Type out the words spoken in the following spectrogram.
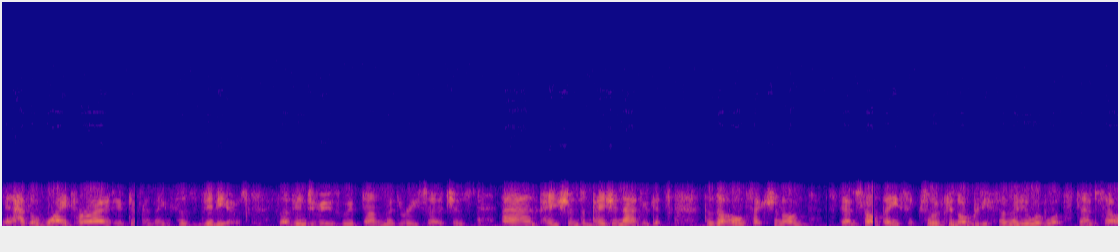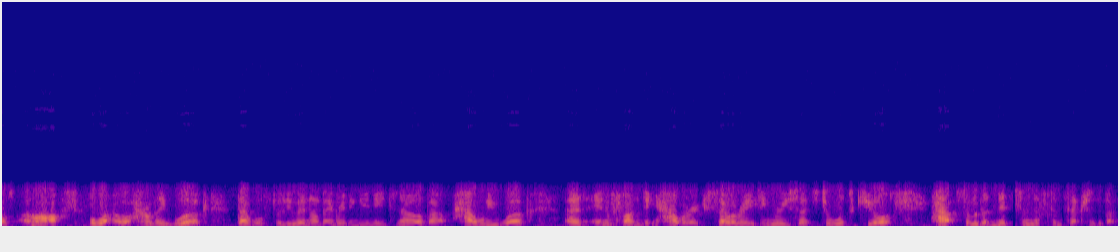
it has a wide variety of different things. There's videos of interviews we've done with researchers and patients and patient advocates. There's a whole section on stem cell basics. So if you're not really familiar with what stem cells are or, what, or how they work, that will fill you in on everything you need to know about how we work uh, in funding, how we're accelerating research towards cure, how some of the myths and misconceptions about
